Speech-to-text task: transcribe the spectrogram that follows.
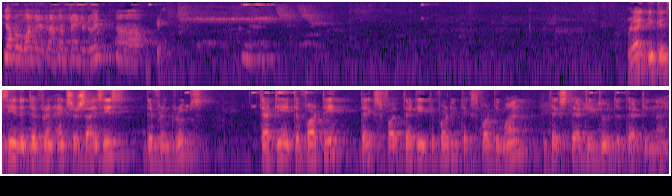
Yeah, bro, one minute. I'm, I'm trying to do it. Uh, okay. Right, you can see the different exercises, different groups. 38 to 40 takes 38 to 40 takes 41, it takes 32 to 39.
